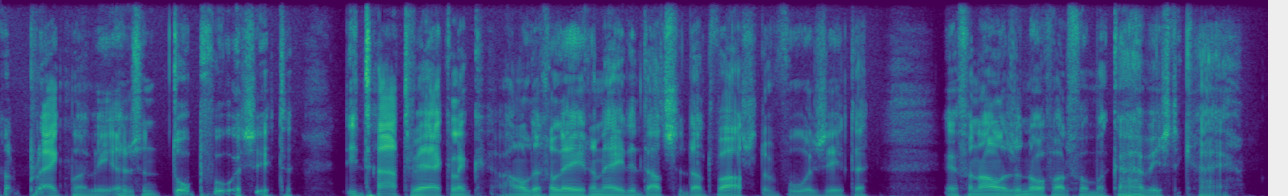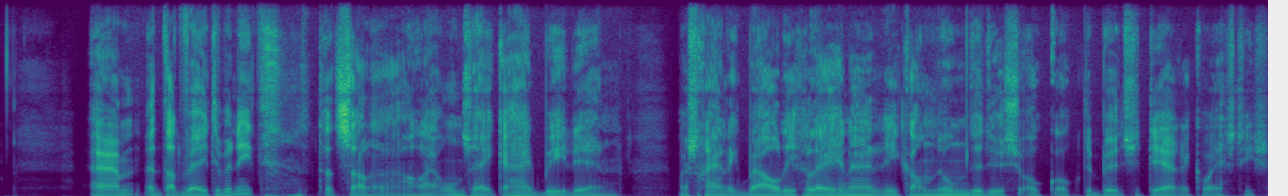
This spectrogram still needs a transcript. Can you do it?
dat blijkt maar weer eens een topvoorzitter. Die daadwerkelijk al de gelegenheden dat ze dat was, de voorzitter, eh, van alles en nog wat voor elkaar wist te krijgen. Ehm, dat weten we niet. Dat zal allerlei onzekerheid bieden. En waarschijnlijk bij al die gelegenheden die ik al noemde, dus ook, ook de budgettaire kwesties,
